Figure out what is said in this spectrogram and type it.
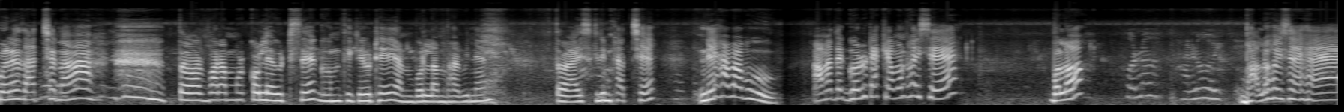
গলে যাচ্ছে না। তো আর বরাম্মর কোলে উঠছে ঘুম থেকে উঠে আমি বললাম ভাবি নেন। তো আইসক্রিম খাচ্ছে। নেহা বাবু আমাদের গরুটা কেমন হয়েছে? বলো। ভালো হয়েছে? হ্যাঁ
